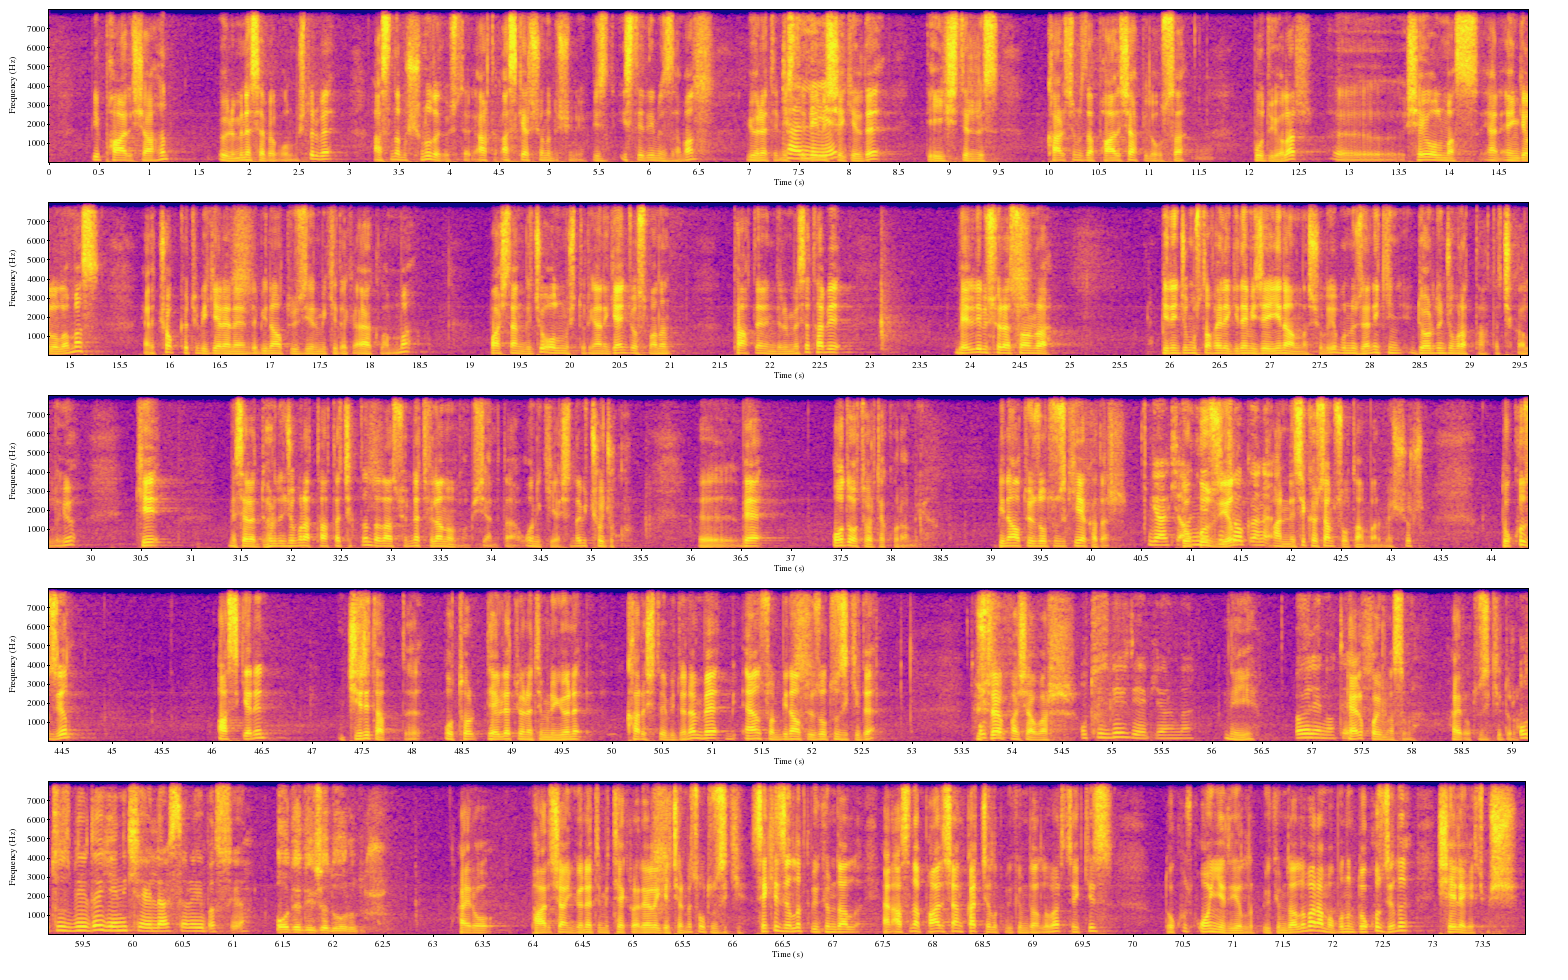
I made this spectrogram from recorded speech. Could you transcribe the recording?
Bir padişahın ölümüne sebep olmuştur ve aslında bu şunu da gösteriyor. Artık asker şunu düşünüyor. Biz istediğimiz zaman yönetimi istediğimiz Kelleyi. şekilde değiştiririz. Karşımızda padişah bile olsa bu diyorlar. Ee, şey olmaz. Yani engel olamaz. Yani çok kötü bir geleneğinde 1622'deki ayaklanma başlangıcı olmuştur. Yani genç Osman'ın tahttan indirilmesi tabi belli bir süre sonra 1. Mustafa ile gidemeyeceği yine anlaşılıyor. Bunun üzerine 2. 4. Murat tahta çıkarılıyor. Ki mesela 4. Murat tahta çıktığında daha sünnet falan olmamış. Yani daha 12 yaşında bir çocuk. Ee, ve o da otorite kuramıyor. 1632'ye kadar Gerçi 9 annesi yıl çok önemli. annesi Kösem Sultan var meşhur. 9 yıl askerin cirit attığı, otor, devlet yönetimini yöne, karıştığı bir dönem ve en son 1632'de Hüsrev Paşa var. 31 diye biliyorum ben. Neyi? Öyle not El etmiş. koyması mı? Hayır 32 dur o. 31'de Yeniçeriler Sarayı basıyor. O dediyse doğrudur. Hayır o padişahın yönetimi tekrar ele geçirmesi 32. 8 yıllık bir hükümdarlığı. Yani aslında padişahın kaç yıllık bir hükümdarlığı var? 8, 9, 17 yıllık bir hükümdarlığı var ama bunun 9 yılı şeyle geçmiş.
